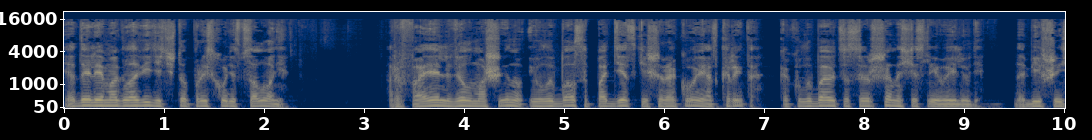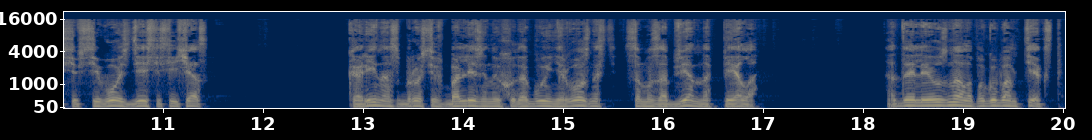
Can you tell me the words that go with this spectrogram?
и Аделия могла видеть, что происходит в салоне. Рафаэль вел машину и улыбался по-детски широко и открыто, как улыбаются совершенно счастливые люди, добившиеся всего здесь и сейчас. Карина, сбросив болезненную худобу и нервозность, самозабвенно пела. Аделия узнала по губам текст.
